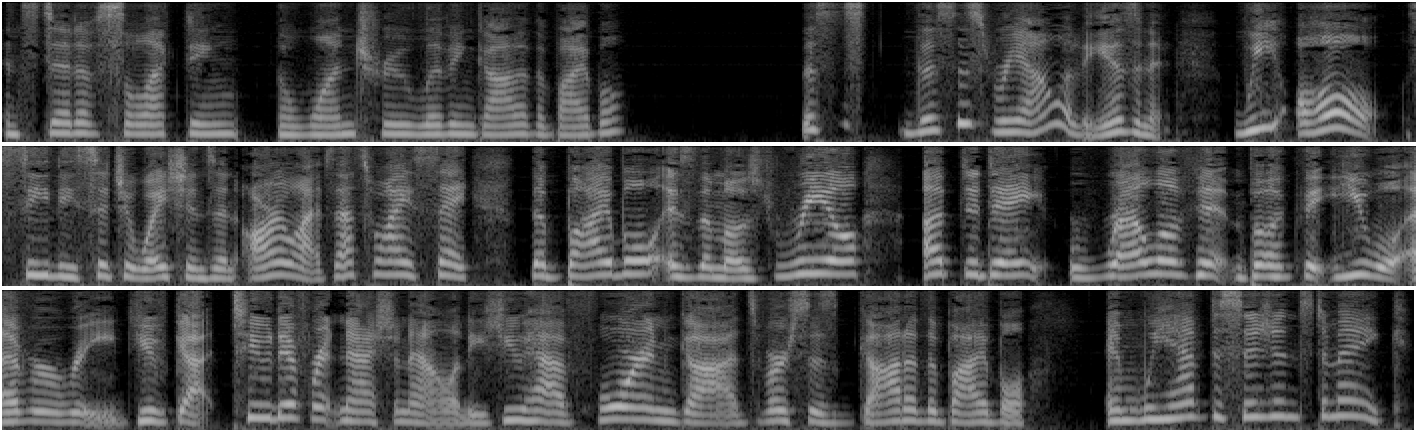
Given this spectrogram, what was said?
instead of selecting the one true living God of the Bible? This is this is reality, isn't it? We all see these situations in our lives. That's why I say the Bible is the most real, up-to-date, relevant book that you will ever read. You've got two different nationalities. You have foreign gods versus God of the Bible, and we have decisions to make.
